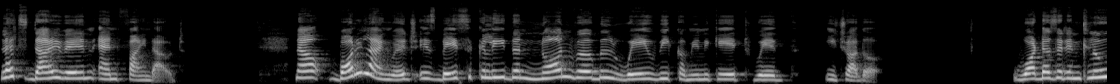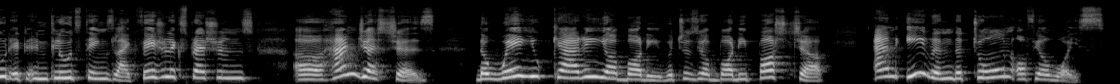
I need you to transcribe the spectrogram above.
Let's dive in and find out. Now, body language is basically the non-verbal way we communicate with each other. What does it include? It includes things like facial expressions, uh, hand gestures, the way you carry your body, which is your body posture, and even the tone of your voice.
